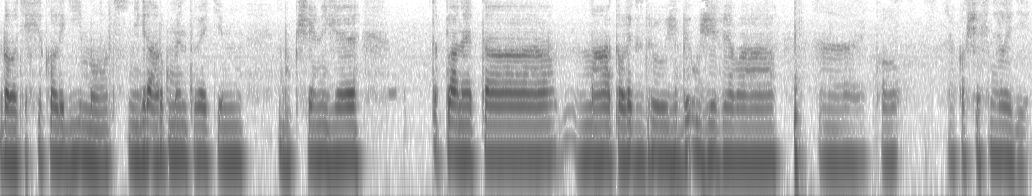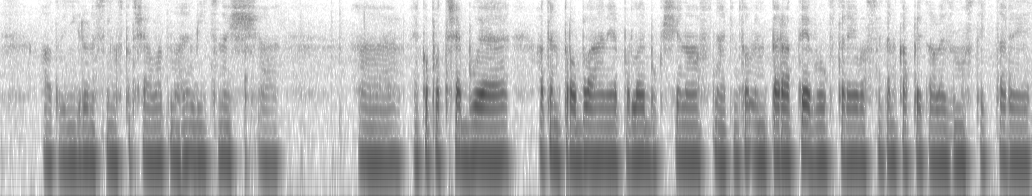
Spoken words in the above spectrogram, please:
bylo těch jako lidí moc. Někdo argumentuje tím Bookchin, že ta planeta má tolik zdrojů, že by uživila eh, jako, jako všechny lidi. A to by nikdo nesměl spotřebovat mnohem víc, než eh, jako potřebuje a ten problém je podle Bookshina v nějakém tom imperativu, který vlastně ten kapitalismus teď tady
